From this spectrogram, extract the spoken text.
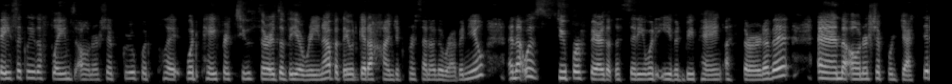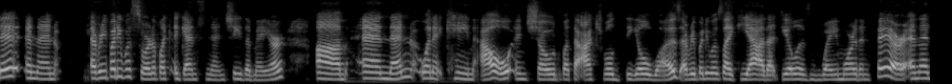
basically the flames ownership group would play would pay for two-thirds of the arena but they would get 100% of the revenue and that was super fair that the city would even be paying a third of it and the ownership rejected it and then everybody was sort of like against Nenshi, the mayor. Um, and then when it came out and showed what the actual deal was, everybody was like, yeah, that deal is way more than fair. And then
